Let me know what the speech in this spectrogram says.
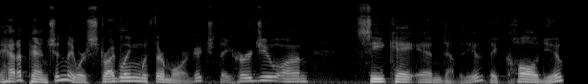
had a pension. They were struggling with their mortgage. They heard you on CKNW. They called you,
